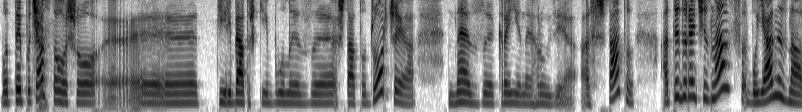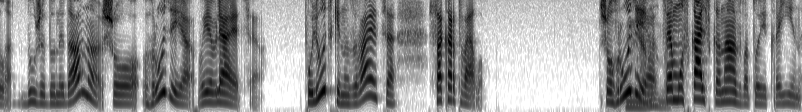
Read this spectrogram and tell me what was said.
От ти почав з того, що е, ті ребятушки були з штату Джорджія, не з країни Грузія, а з штату. А ти, до речі, знав, бо я не знала дуже донедавна, що Грузія, виявляється, по-людськи називається Сакартвело. Що Ні, не Грузія знаю. це москальська назва тої країни.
